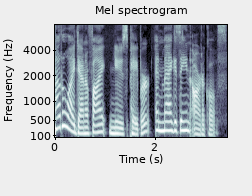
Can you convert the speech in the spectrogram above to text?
How to identify newspaper and magazine articles.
